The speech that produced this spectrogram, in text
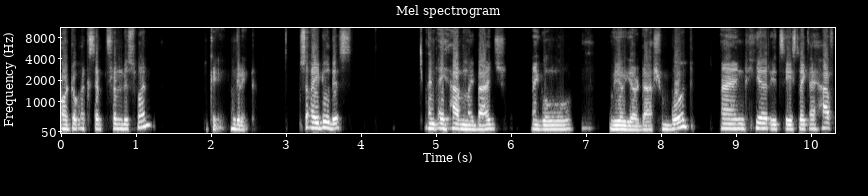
auto accept from this one. Okay, great. So I do this and I have my badge. I go view your dashboard and here it says like I have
